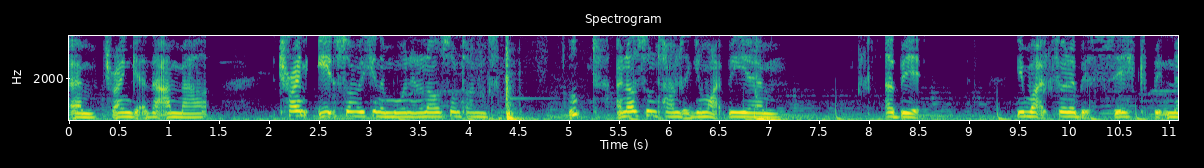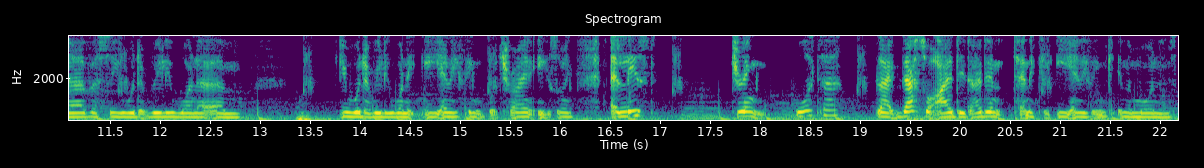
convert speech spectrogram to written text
Um try and get that amount. Try and eat something in the morning. I know sometimes oh, i know sometimes that you might be um a bit you might feel a bit sick a bit nervous so you wouldn't really want to um you wouldn't really want to eat anything but try and eat something. At least drink water. Like that's what i did. I didn't technically eat anything in the mornings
